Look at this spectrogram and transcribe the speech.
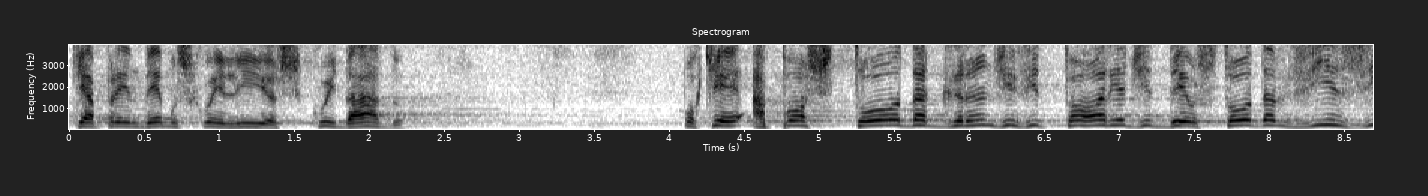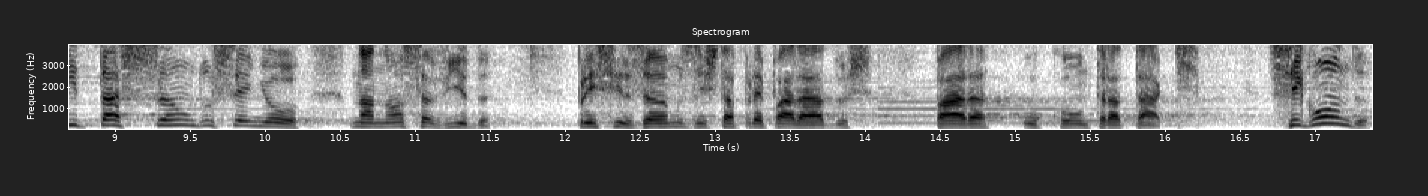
que aprendemos com Elias: cuidado porque após toda grande vitória de Deus, toda visitação do Senhor na nossa vida, precisamos estar preparados para o contra-ataque. Segundo,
